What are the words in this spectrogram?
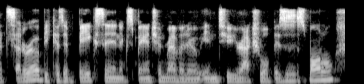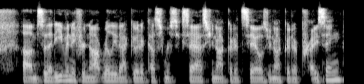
et cetera, because it bakes in expansion revenue into your actual business model, um, so that even if you're not really that good at customer success, you're not good at sales, you're not good at pricing,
